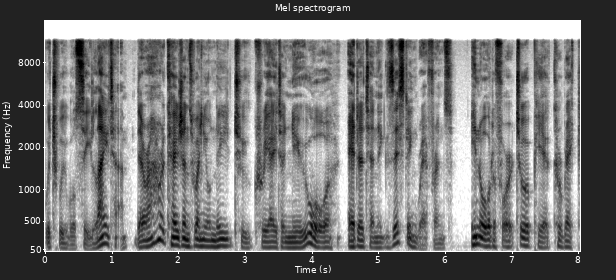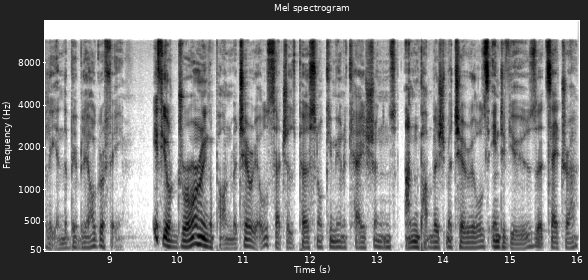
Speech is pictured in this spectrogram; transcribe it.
which we will see later, there are occasions when you'll need to create a new or edit an existing reference in order for it to appear correctly in the bibliography. If you're drawing upon materials such as personal communications, unpublished materials, interviews, etc.,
